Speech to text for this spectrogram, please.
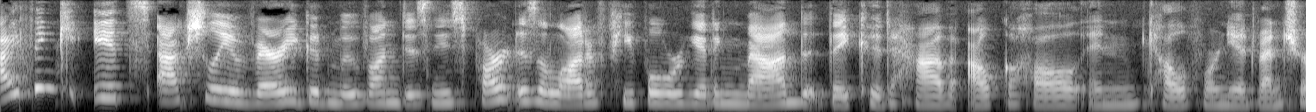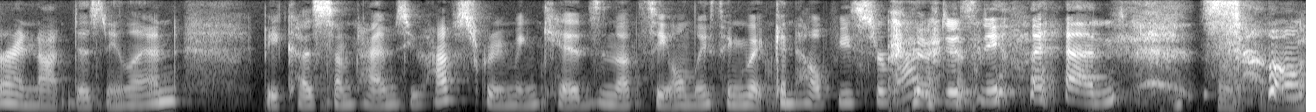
I think it's actually a very good move on Disney's part, as a lot of people were getting mad that they could have alcohol in California Adventure and not Disneyland, because sometimes you have screaming kids, and that's the only thing that can help you survive Disneyland. So,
